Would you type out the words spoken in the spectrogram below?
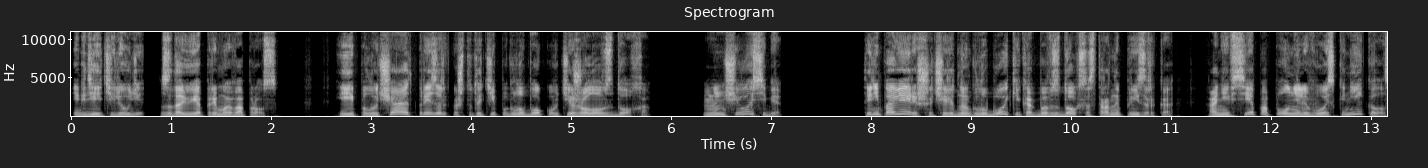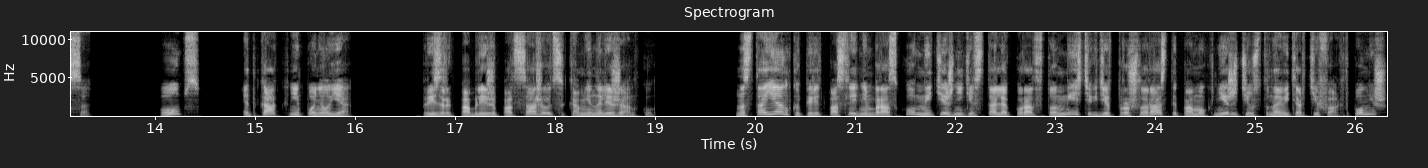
И где эти люди? Задаю я прямой вопрос. И получают призрака что-то типа глубокого тяжелого вздоха. Ну ничего себе. Ты не поверишь, очередной глубокий как бы вздох со стороны призрака. Они все пополнили войско Николаса. Упс, это как, не понял я. Призрак поближе подсаживается ко мне на лежанку. На стоянку перед последним броском мятежники встали аккурат в том месте, где в прошлый раз ты помог нежити установить артефакт, помнишь?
